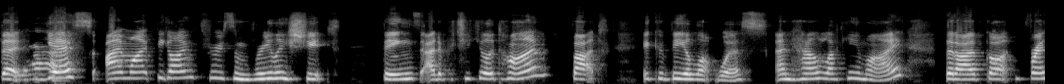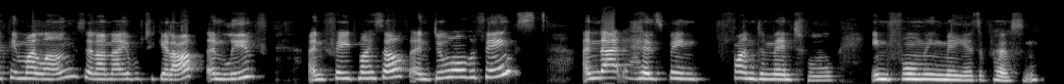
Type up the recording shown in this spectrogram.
That yeah. yes, I might be going through some really shit things at a particular time, but it could be a lot worse. And how lucky am I that I've got breath in my lungs and I'm able to get up and live and feed myself and do all the things? And that has been fundamental in forming me as a person.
